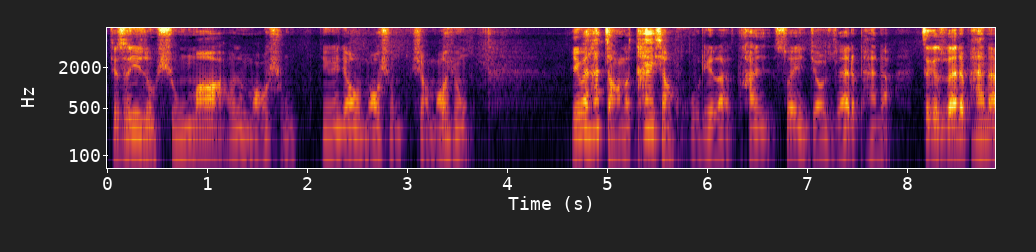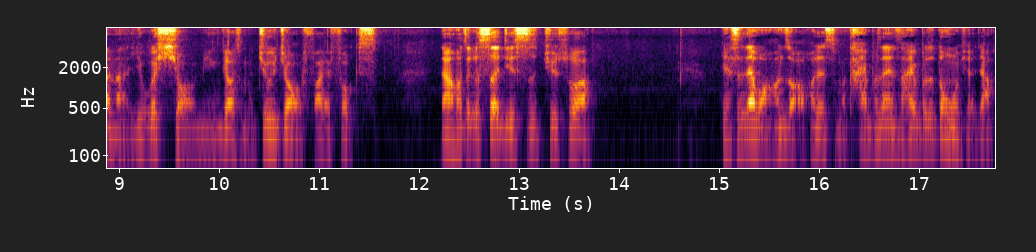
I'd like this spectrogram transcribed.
就是一种熊猫啊，或者毛熊，应该叫毛熊，小毛熊，因为它长得太像狐狸了，它所以叫 red panda。这个 red panda 呢，有个小名叫什么？就叫 Firefox。然后这个设计师据说啊，也是在网上找或者什么，他也不认识，他又不是动物学家。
